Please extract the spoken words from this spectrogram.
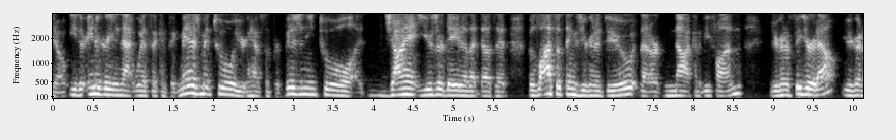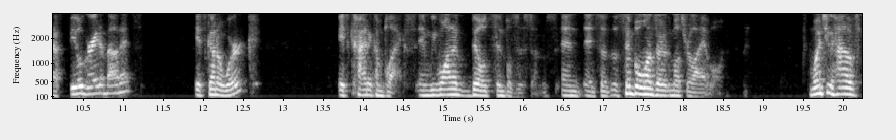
you know, either integrating that with a config management tool, you're gonna have some provisioning tool, a giant user data that does it. There's lots of things you're gonna do that are not gonna be fun. You're gonna figure it out. You're gonna feel great about it. It's gonna work. It's kind of complex and we wanna build simple systems. And, and so the simple ones are the most reliable. Once you have,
